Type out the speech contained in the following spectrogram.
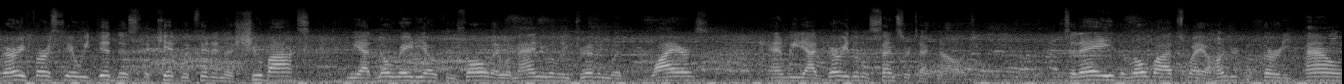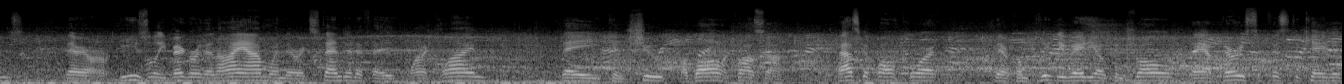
Very first year we did this, the kit would fit in a shoebox. We had no radio control. They were manually driven with wires, and we had very little sensor technology. Today, the robots weigh 130 pounds. They're easily bigger than I am when they're extended. If they want to climb, they can shoot a ball across a basketball court. They're completely radio controlled. They have very sophisticated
